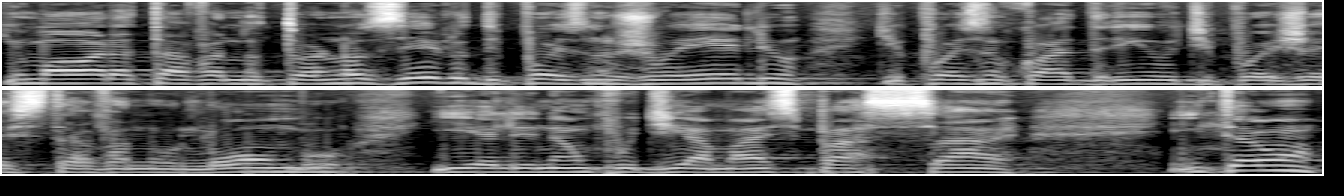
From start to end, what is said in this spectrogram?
e uma hora estava no tornozelo, depois no joelho, depois no quadril, depois já estava no lombo, e ele não podia mais passar. Então,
